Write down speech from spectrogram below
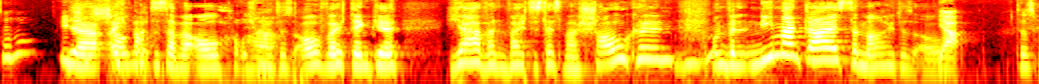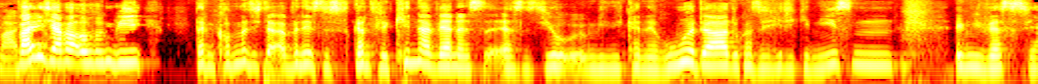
ich ja, ich mache das aber auch. Oh, ich mache das auch, weil ich denke, ja, wann war ich das letzte Mal schaukeln? und wenn niemand da ist, dann mache ich das auch. Ja, Das mag Weil ich aber auch irgendwie, dann kommt man sich da, wenn jetzt ganz viele Kinder wären, dann ist erstens irgendwie keine Ruhe da, du kannst dich richtig genießen. Irgendwie wär's, ja,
